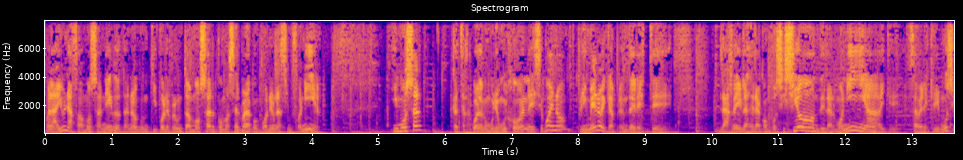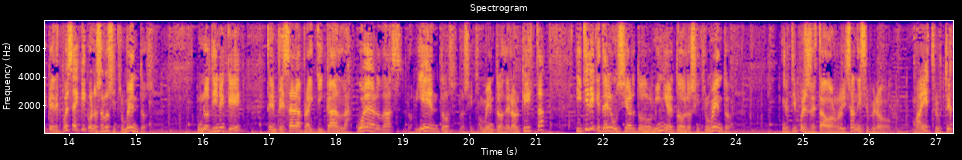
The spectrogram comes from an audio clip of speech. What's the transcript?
Bueno, hay una famosa anécdota, ¿no? Que un tipo le preguntó a Mozart cómo hacer para componer una sinfonía. Y Mozart, que te recuerdo que murió muy joven, le dice, bueno, primero hay que aprender este las reglas de la composición, de la armonía, hay que saber escribir música y después hay que conocer los instrumentos. Uno tiene que empezar a practicar las cuerdas, los vientos, los instrumentos de la orquesta y tiene que tener un cierto dominio de todos los instrumentos. El tipo ya se estaba horrorizando y dice, pero maestro, usted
